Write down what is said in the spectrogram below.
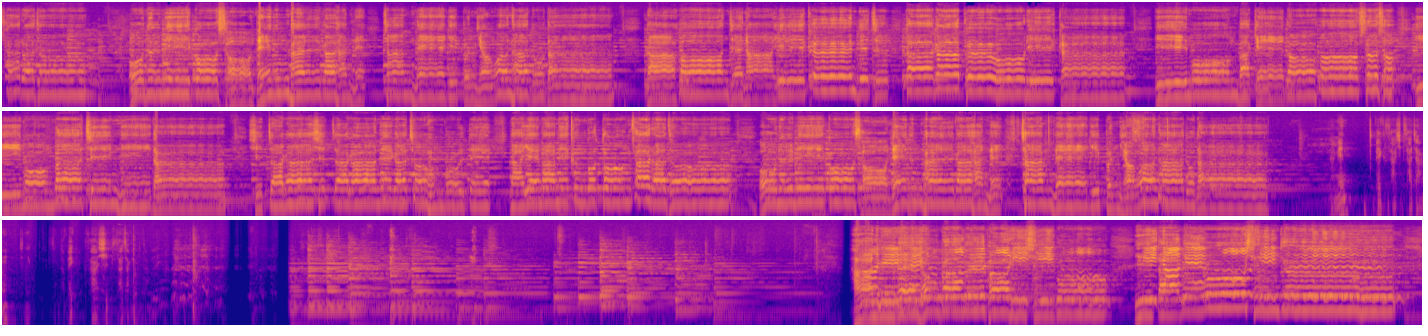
사라져. 오늘 믿고서 내는 밝았네. 참 내 기쁜 영원하도다. 나 언제나 이 큰 빛을 다 갚으리까? 이 몸밖에 더 없어서 이 몸 바칩니다. 십자가 십자가 내가 처음 볼 때에 나의 맘에 큰 고통 사라져. 오늘 믿고서 내는 밝았네. 참 내 기쁜 영원하도다. 아멘. 144장 144장입니다. 하늘의 영광을 버리시고 이 땅에 오신 주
